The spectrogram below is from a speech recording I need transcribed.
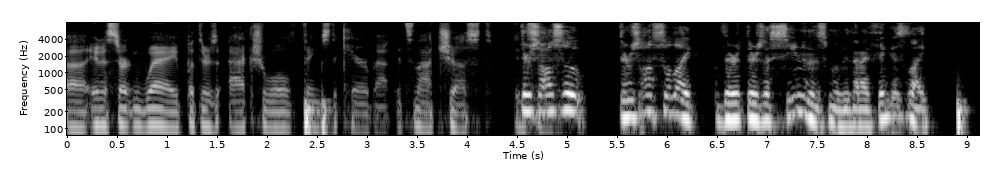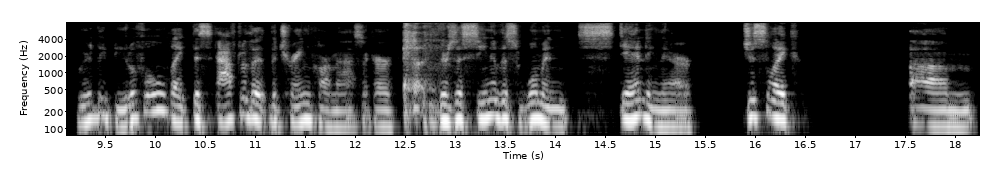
uh, in a certain way, but there's actual things to care about. It's not just. There's also there's also like there there's a scene in this movie that I think is like weirdly beautiful. Like this after the the train car massacre, there's a scene of this woman standing there, just like, um,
